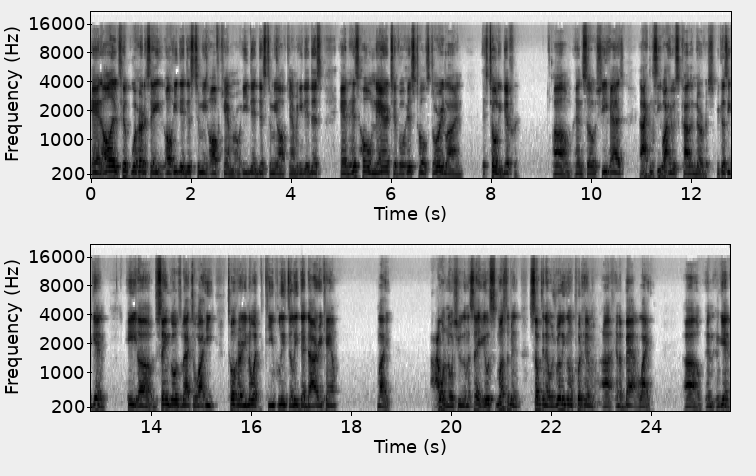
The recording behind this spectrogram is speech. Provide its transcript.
and all it took was her to say, "Oh, he did this to me off camera, or he did this to me off camera, he did this," and his whole narrative or his whole storyline is totally different. Um, and so she has I can see why he was kind of nervous because again, he uh the same goes back to why he told her, you know what, can you please delete that diary cam? Like, I want to know what she was gonna say. It was must have been something that was really gonna put him uh, in a bad light. Uh, and again,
